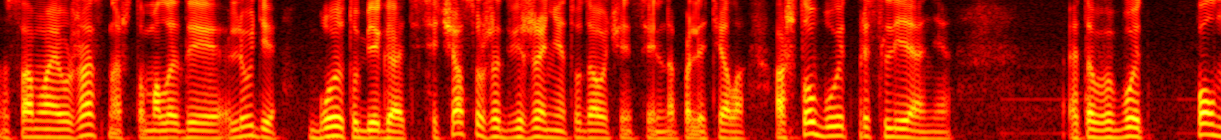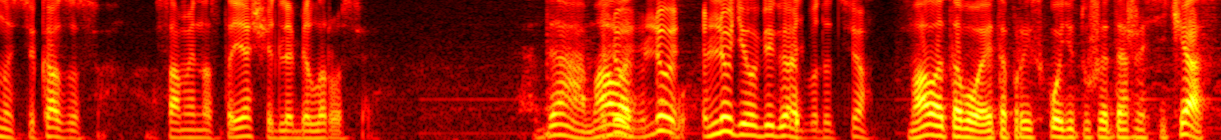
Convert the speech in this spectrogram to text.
Но самое ужасное, что молодые люди будут убегать. Сейчас уже движение туда очень сильно полетело. А что будет при слиянии? Это будет полностью казус, самый настоящий для Беларуси. Да, мало... Лю- лю- люди убегать будут, все. Мало того, это происходит уже даже сейчас.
